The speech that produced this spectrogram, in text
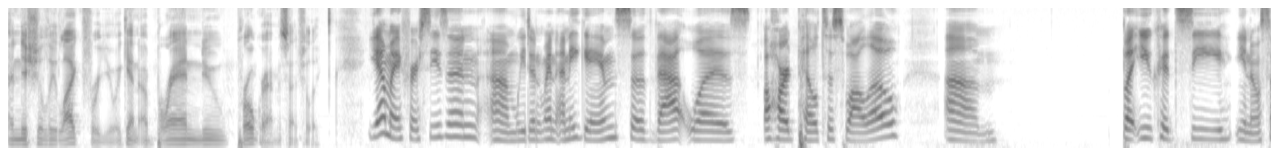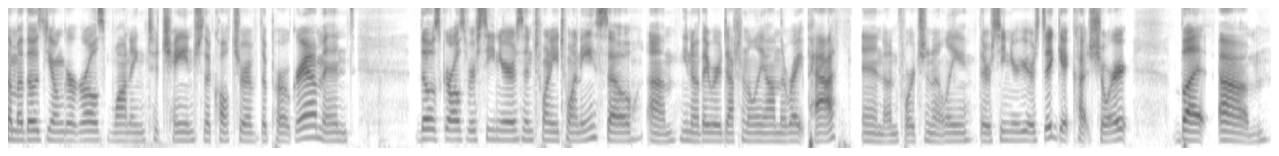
initially like for you? Again, a brand new program, essentially. Yeah, my first season, um, we didn't win any games, so that was a hard pill to swallow. Um, but you could see, you know, some of those younger girls wanting to change the culture of the program, and those girls were seniors in 2020, so um, you know they were definitely on the right path. And unfortunately, their senior years did get cut short, but um,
